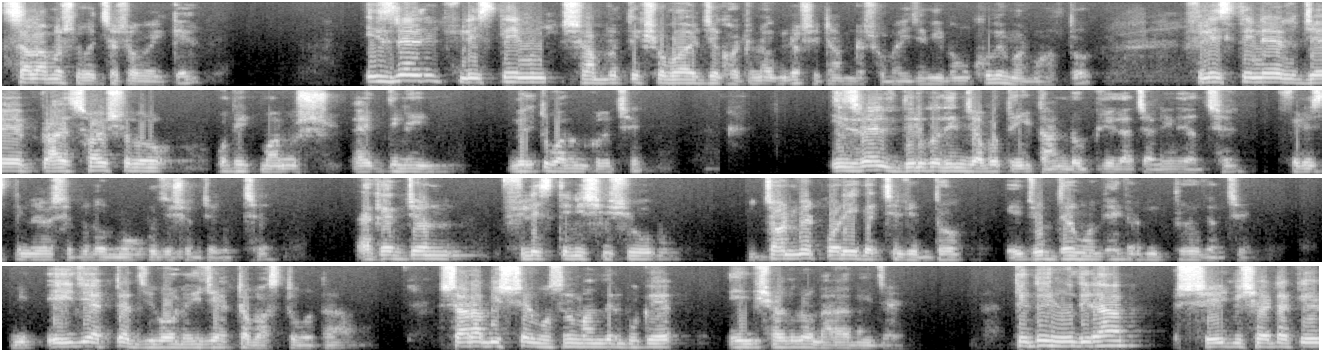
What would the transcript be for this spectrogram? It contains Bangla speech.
সালাম শুভেচ্ছা সবাইকে। ইসরায়েল, ফিলিস্তিন সাম্প্রতিক সময়ের যে ঘটনাগুলো, সেটা আমরা সবাই জানি এবং খুবই মর্মাহত। ফিলিস্তিনের যে প্রায় ছয়শো অধিক মানুষ একদিনেই মৃত্যুবরণ করেছে। ইসরায়েল দীর্ঘদিন যাবত এই তাণ্ডব লীলা চালিয়ে যাচ্ছে। ফিলিস্তিনিরা সেগুলো মুখ বুঝে সহ্য করছে। এক একজন ফিলিস্তিনি শিশু জন্মের পরেই দেখছে যুদ্ধ। এই যুদ্ধের মধ্যে তার মৃত্যু হয়ে যাচ্ছে। এই যে একটা জীবন, এই যে একটা বাস্তবতা, সারা বিশ্বের মুসলমানদের বুকে এই বিষয়গুলো নাড়া দিয়ে যায়। কিন্তু ইহুদিরা সেই বিষয়টাকে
